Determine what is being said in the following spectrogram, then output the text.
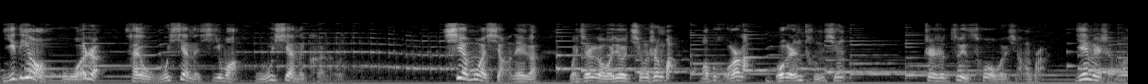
一定要活着才有无限的希望，无限的可能。切莫想那个，我今儿个我就轻生吧，我不活了，我给人腾清，这是最错误的想法。因为什么？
